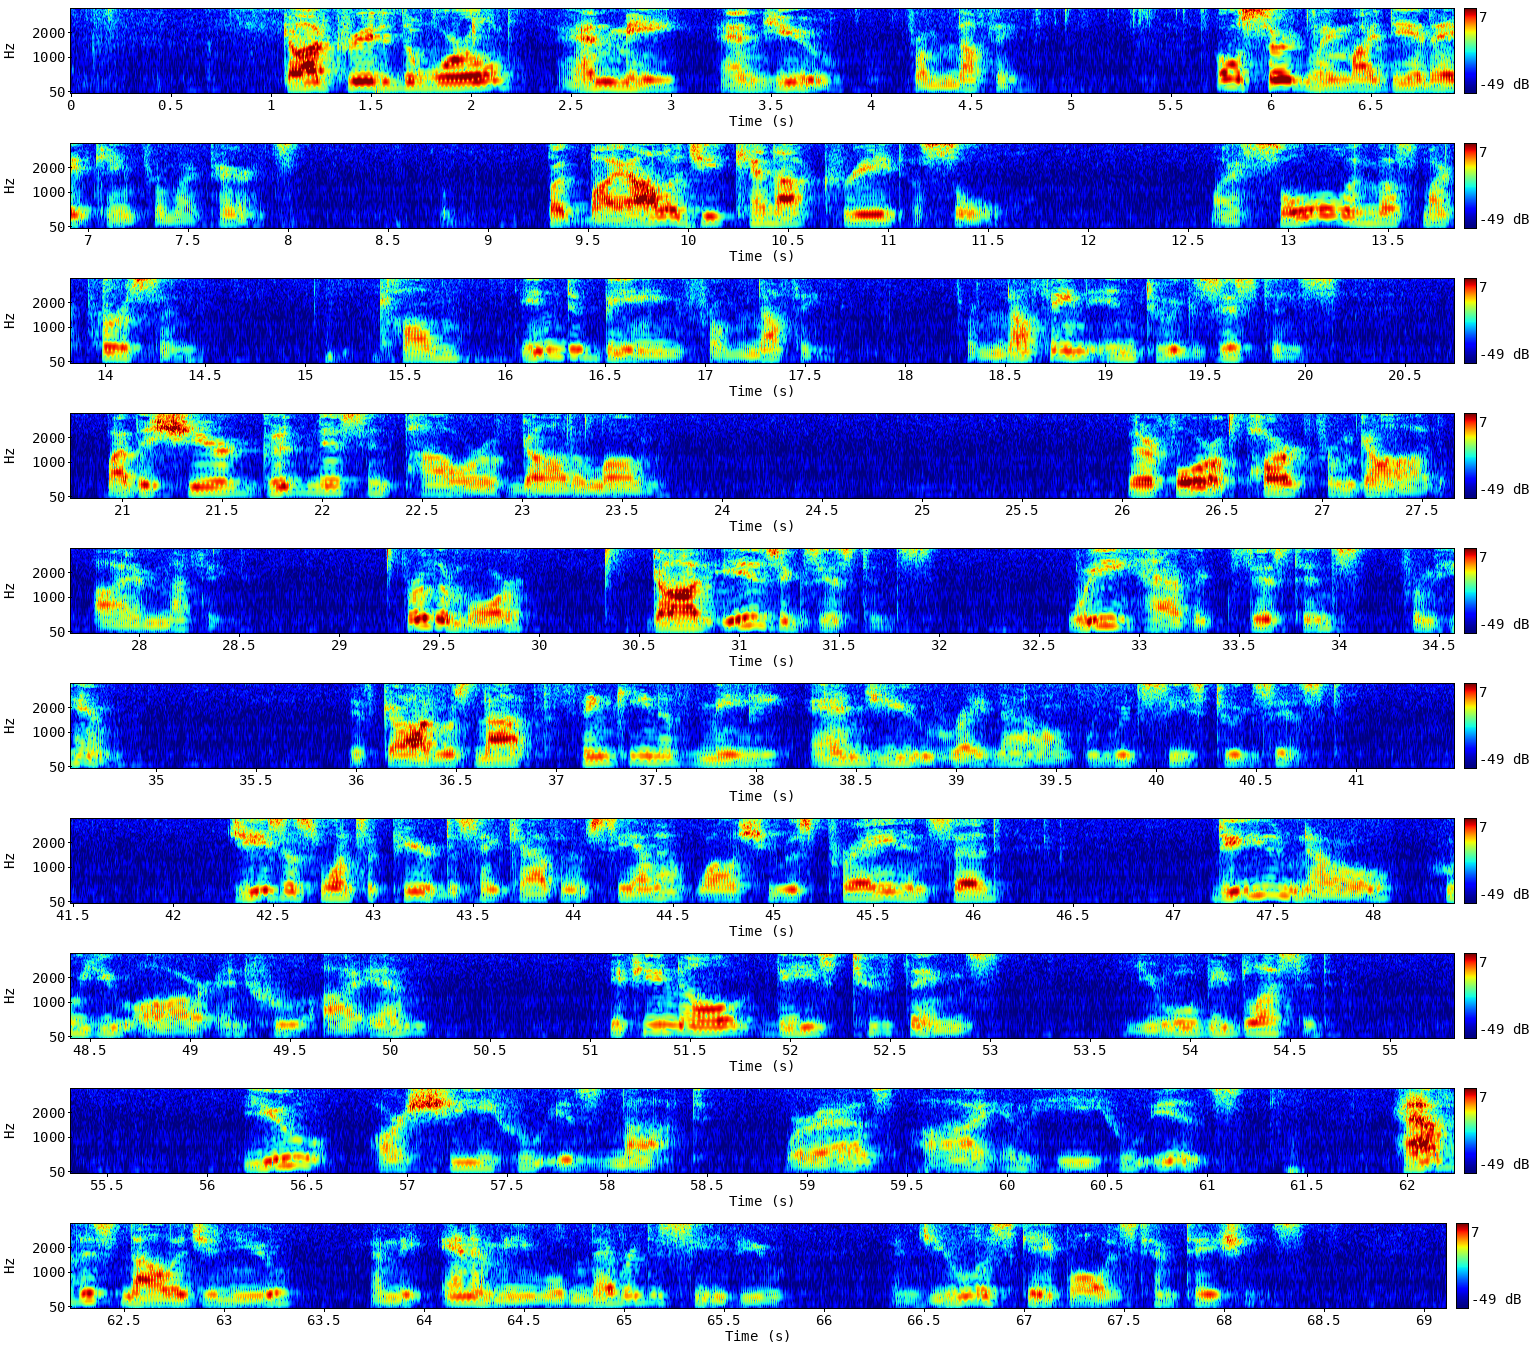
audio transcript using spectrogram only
God created the world and me and you from nothing. Oh, certainly my DNA came from my parents. But biology cannot create a soul. My soul and thus my person come into being from nothing, from nothing into existence by the sheer goodness and power of God alone. Therefore, apart from God, I am nothing. Furthermore, God is existence. We have existence from Him. If God was not thinking of me and you right now, we would cease to exist. Jesus once appeared to St. Catherine of Siena while she was praying and said, Do you know who you are and who I am? If you know these two things, you will be blessed. You are she who is not, whereas I am he who is. Have this knowledge in you, and the enemy will never deceive you, and you will escape all his temptations.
